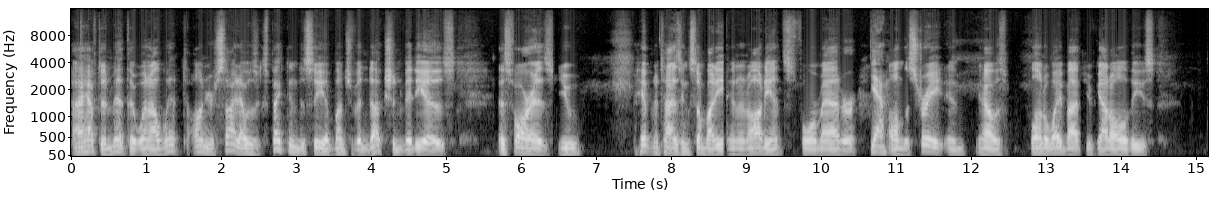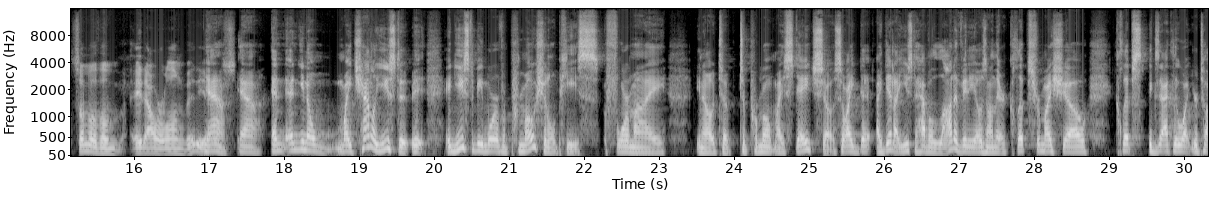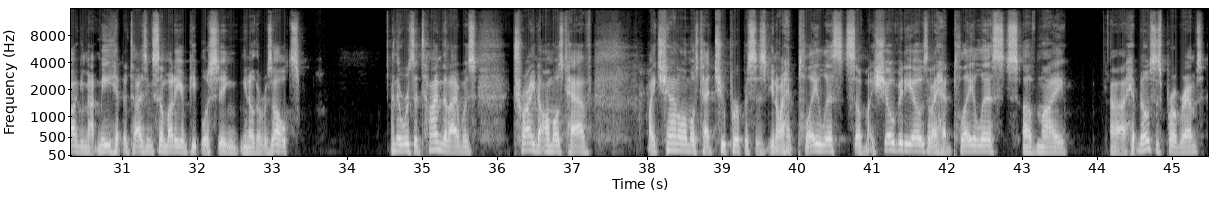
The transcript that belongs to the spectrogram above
I have to admit that when I went on your site, I was expecting to see a bunch of induction videos as far as you hypnotizing somebody in an audience format or yeah. on the street. And you know, I was blown away by you've got all of these some of them eight hour long videos. Yeah, yeah, and and you know my channel used to it, it, used to be more of a promotional piece for my you know to to promote my stage show. So I did I did I used to have a lot of videos on there, clips from my show, clips exactly what you're talking about, me hypnotizing somebody, and people are seeing you know the results. And there was a time that I was trying to almost have my channel almost had two purposes. You know, I had playlists of my show videos and I had playlists of my uh, hypnosis programs,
